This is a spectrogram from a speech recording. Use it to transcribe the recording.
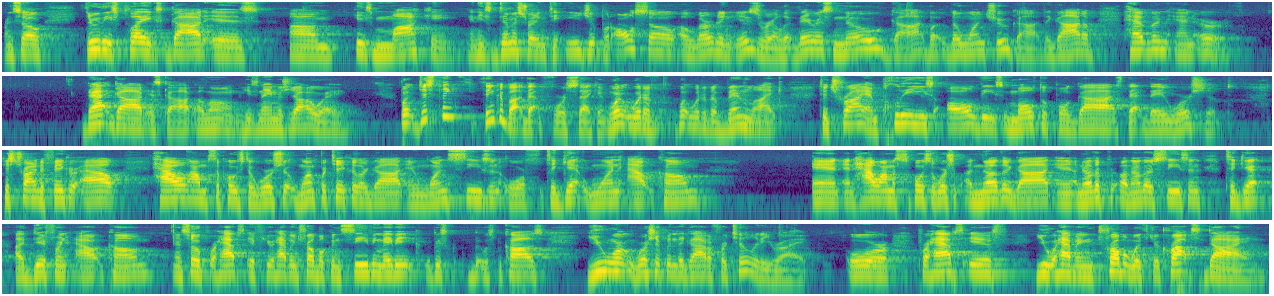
And so, through these plagues, God is um, he's mocking and he's demonstrating to Egypt, but also alerting Israel that there is no God but the one true God, the God of heaven and earth. That God is God alone. His name is Yahweh. But just think, think about that for a second. What would, have, what would it have been like to try and please all these multiple gods that they worshiped? Just trying to figure out how I'm supposed to worship one particular God in one season or to get one outcome, and, and how I'm supposed to worship another God in another, another season to get a different outcome. And so perhaps if you're having trouble conceiving, maybe it was because you weren't worshiping the God of fertility right. Or perhaps if you were having trouble with your crops dying,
